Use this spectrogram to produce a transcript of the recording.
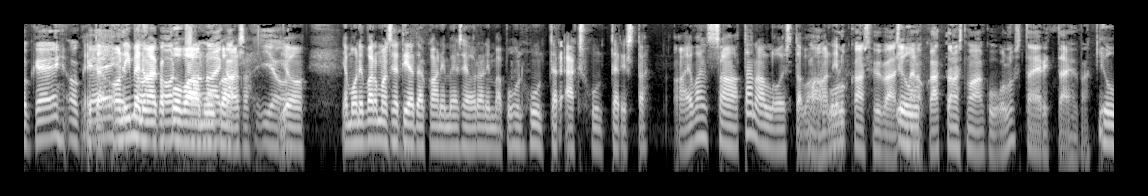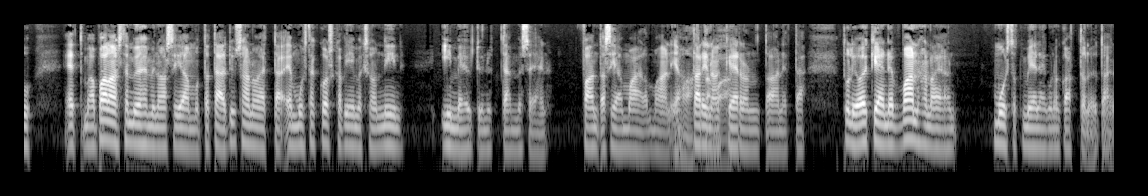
okei, okei. Että on Et imennyt aika on- kovaa on aika- mukaansa. Joo. Joo. Ja moni varmaan siellä tietää, joka animea seuraa, niin mä puhun Hunter X Hunterista. Aivan saatanan Mä loistavaa oon anime. kuullut kans hyvää. Sitä Juu. Mä en oo katsonut, sitä mä oon kuullut sitä erittäin hyvää. Juu, että mä palaan sitä myöhemmin asiaan, mutta täytyy sanoa, että en muista koska viimeksi on niin imeytynyt tämmöiseen fantasiamaailmaan ja Mahtavaa. tarinan kerrontaan, että tuli oikein ne vanhan ajan muistot mieleen, kun on katsonut jotain,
